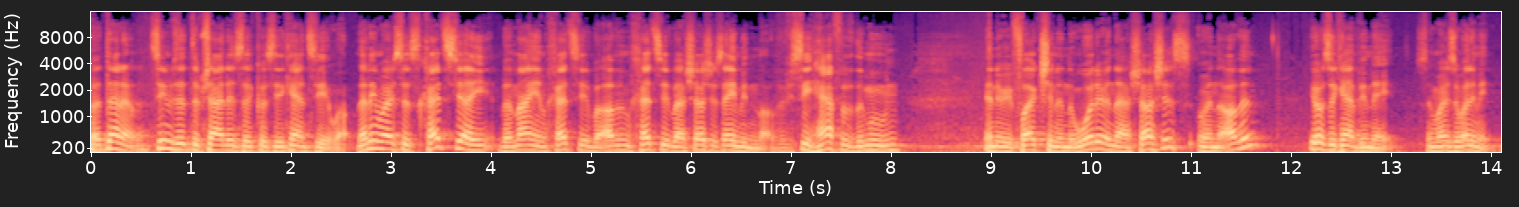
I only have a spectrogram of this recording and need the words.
but then it seems that the pshat is because you can't see it well. Then he says, Chetzia b'mayim chetzia ba'avim chetzia b'ashashis eimin love. If you see half of the moon in a reflection in the water, in the ashashis, or in the oven, yours can't be made. So what do you mean?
